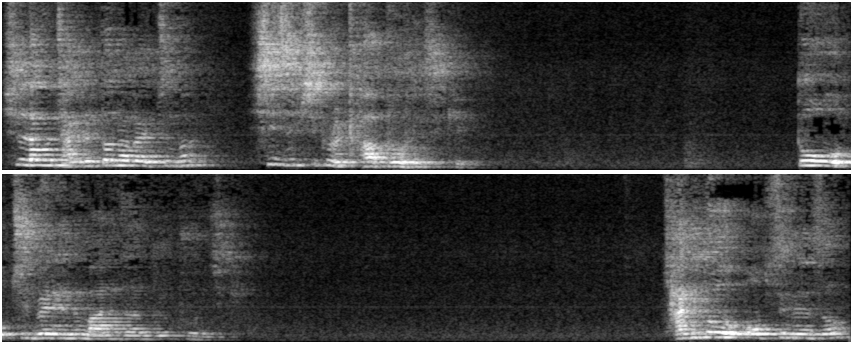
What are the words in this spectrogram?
신랑은 자기를 떠나가 있지만 시집 식구를 다 구원시키고 또 주변에 있는 많은 사람들을 구원시키고 자기도 없으면서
